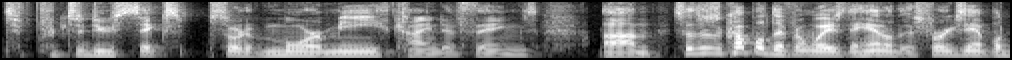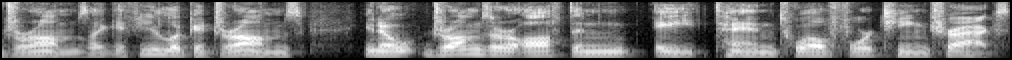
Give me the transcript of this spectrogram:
to, to do six sort of more me kind of things. Um, so there's a couple different ways to handle this. For example, drums. Like if you look at drums, you know, drums are often 8, 10, 12, 14 tracks.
